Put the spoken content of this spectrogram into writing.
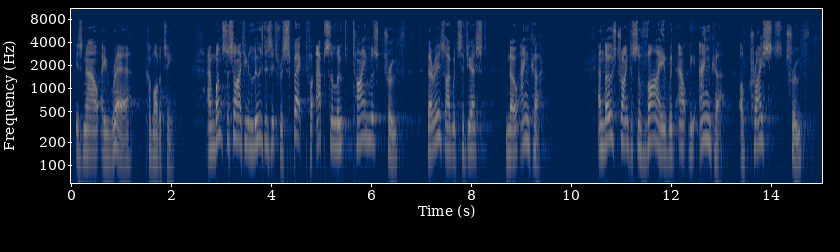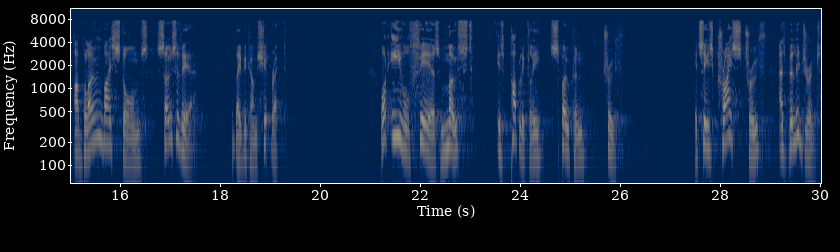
is now a rare commodity. And once society loses its respect for absolute timeless truth, there is, I would suggest, no anchor. And those trying to survive without the anchor of Christ's truth are blown by storms so severe that they become shipwrecked. What evil fears most is publicly spoken truth. It sees Christ's truth as belligerent.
